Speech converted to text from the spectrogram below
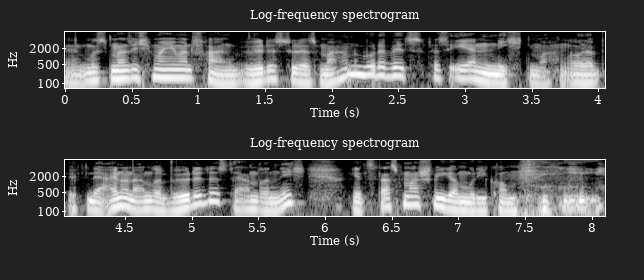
Dann muss man sich mal jemand fragen, würdest du das machen oder willst du das eher nicht machen? Oder der eine oder andere würde das, der andere nicht. Und jetzt lass mal Schwiegermutti kommen.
